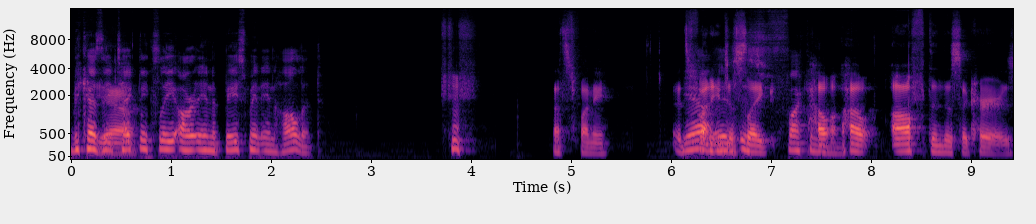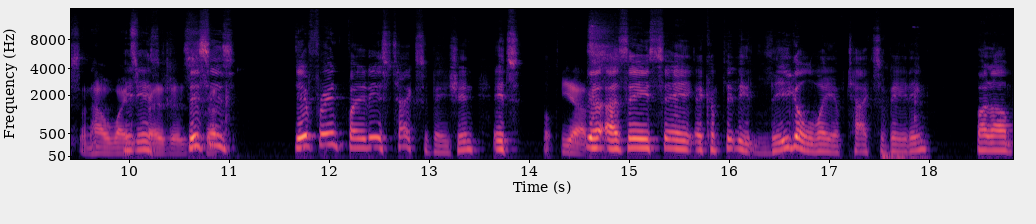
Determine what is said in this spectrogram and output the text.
because they technically are in a basement in Holland. that's funny. It's Yeah, funny it just is like how fucking. how often this occurs and how widespread it is. This But is different, but it is tax evasion. It's uh, yes, as they say, a completely legal way of tax evading. But um,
